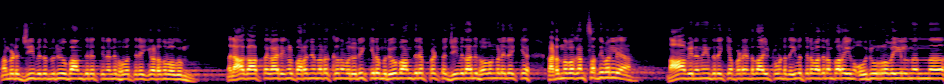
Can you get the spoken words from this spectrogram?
നമ്മുടെ ജീവിതം രൂപാന്തരത്തിന് അനുഭവത്തിലേക്ക് കടന്നു പോകും എന്നാൽ ആകാത്ത കാര്യങ്ങൾ പറഞ്ഞു നടക്കുന്നവർ ഒരിക്കലും രൂപാന്തരപ്പെട്ട ജീവിതാനുഭവങ്ങളിലേക്ക് കടന്നു പോകാൻ സാധ്യമല്ല. നാവിനെ നിയന്ത്രിക്കപ്പെടേണ്ടതായിട്ടുണ്ട്. ദൈവത്തിന്റെ വചനം പറയുന്നു ഒരു ഉറവയിൽ നിന്ന്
